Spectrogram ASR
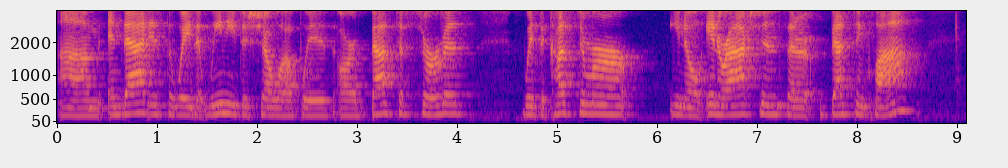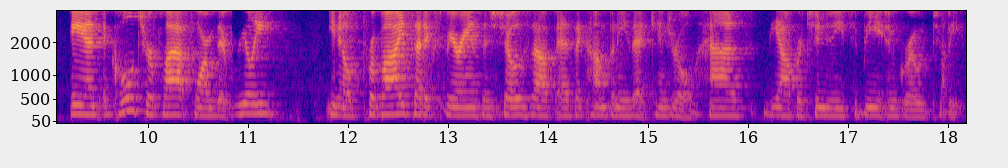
Um, and that is the way that we need to show up with our best of service with the customer you know interactions that are best in class and a culture platform that really you know provides that experience and shows up as a company that Kyndryl has the opportunity to be and grow to be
